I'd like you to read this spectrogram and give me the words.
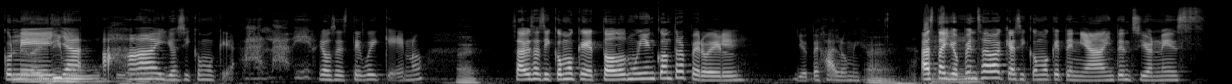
con el ella, dibujo. ajá, y yo así como que, ah, la verga, o sea, este güey, ¿qué, no? Ay, ¿Sabes? Así como que todos muy en contra, pero él, yo te jalo, mija. ay. Hasta yo pensaba que así como que tenía intenciones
